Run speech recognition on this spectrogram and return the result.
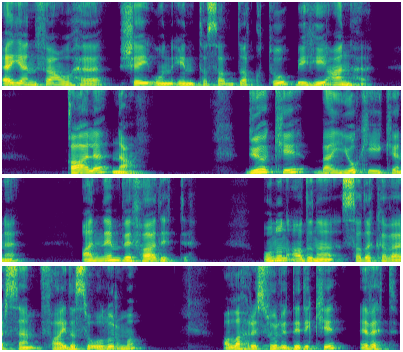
E yenfa'uha şey'un in tasaddaqtu bihi anha. Kale na'am. Diyor ki ben yok iken annem vefat etti. Onun adına sadaka versem faydası olur mu? Allah Resulü dedi ki evet.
